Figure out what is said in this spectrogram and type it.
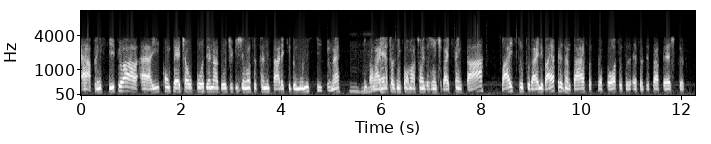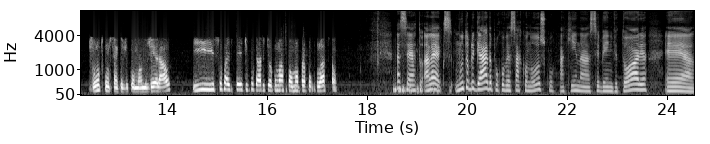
A princípio, aí compete ao coordenador de vigilância sanitária aqui do município, né? Uhum. Então, aí essas informações a gente vai sentar, vai estruturar, ele vai apresentar essas propostas, essas estratégicas junto com o Centro de Comando Geral e isso vai ser divulgado de alguma forma para a população. Tá certo. Alex, muito obrigada por conversar conosco aqui na CBN Vitória. É,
